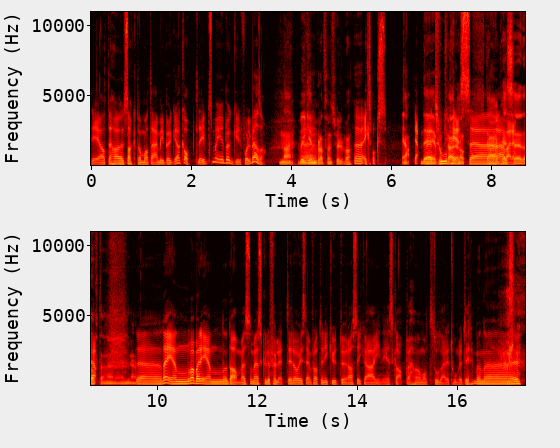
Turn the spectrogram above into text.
Se at jeg har snakket om at det er mye bugger. Jeg har ikke opplevd så mye bugger foreløpig, altså. Nei. Hvilken uh, plattform spiller du på? Uh, Xbox. Ja, Ja, det jeg tror forklarer nok. Det er PC er det ofte er. eh. Det, det, er en, det var bare én dame som jeg skulle følge etter, og istedenfor at hun gikk ut døra, så gikk hun inn i skapet og måtte stå der i to minutter. Men eh,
